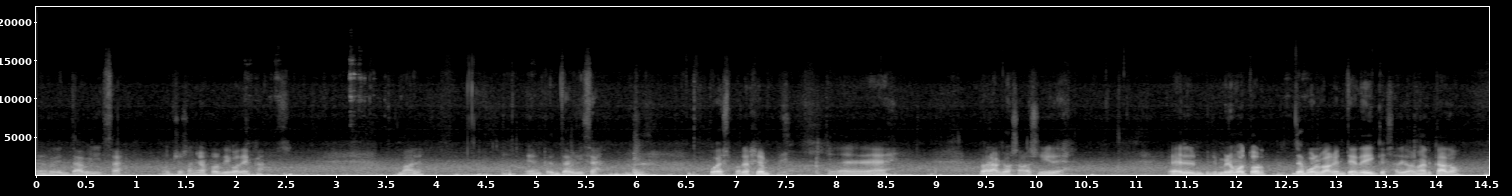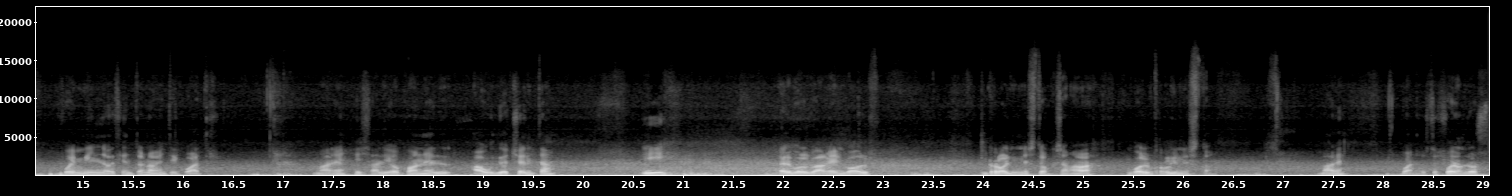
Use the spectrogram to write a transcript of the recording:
en rentabilizar, muchos años, os digo décadas, ¿vale? En rentabilizar. Pues, por ejemplo, eh, para que os hagáis una idea, el primer motor de Volkswagen TDI que salió al mercado fue en 1994, ¿vale? Y salió con el Audi 80 y el Volkswagen Golf Rolling Stone, que se llamaba Golf Rolling Stone, ¿vale? Bueno, estos fueron los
